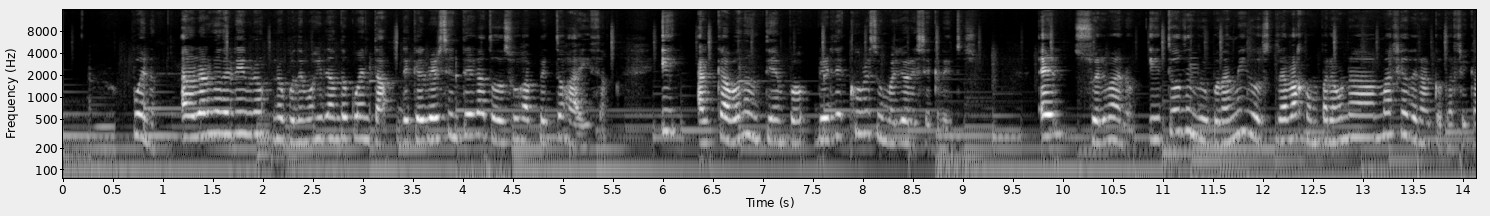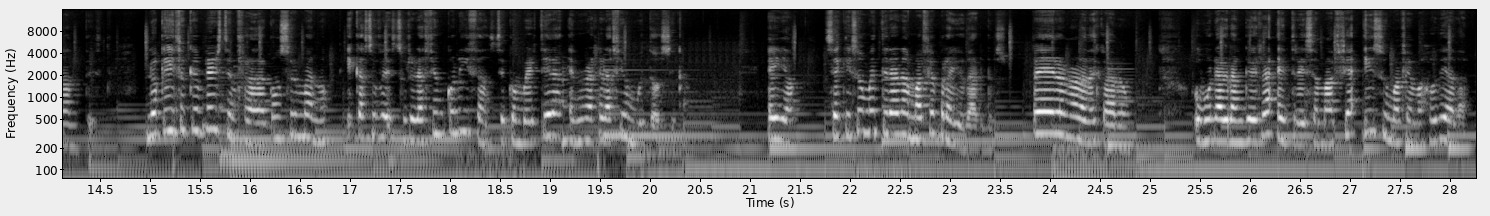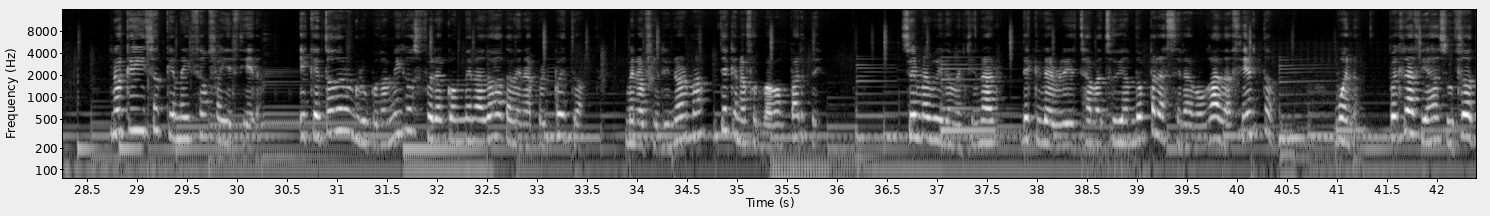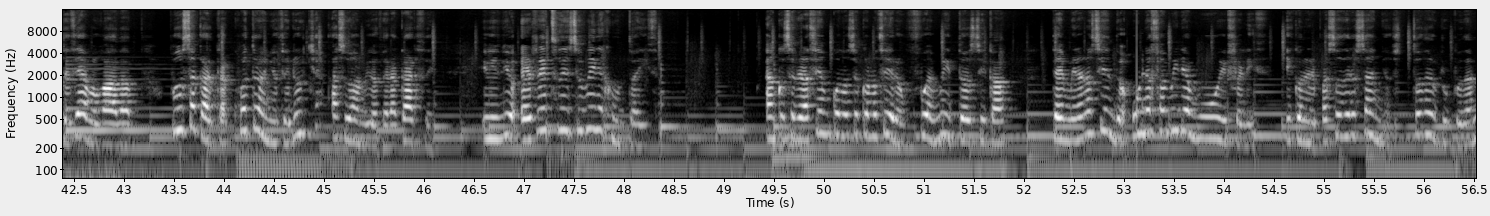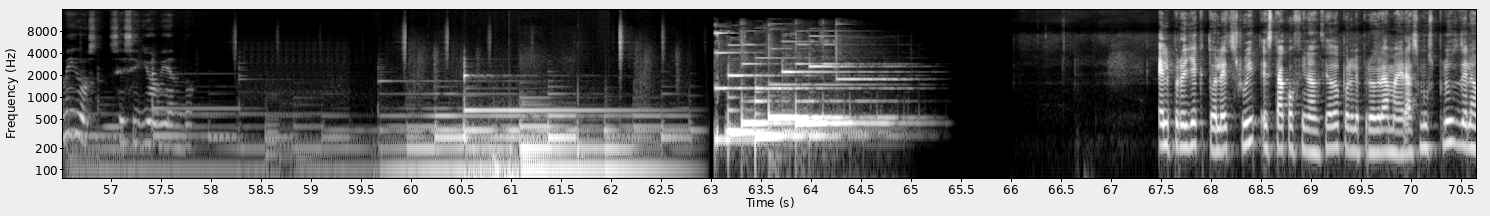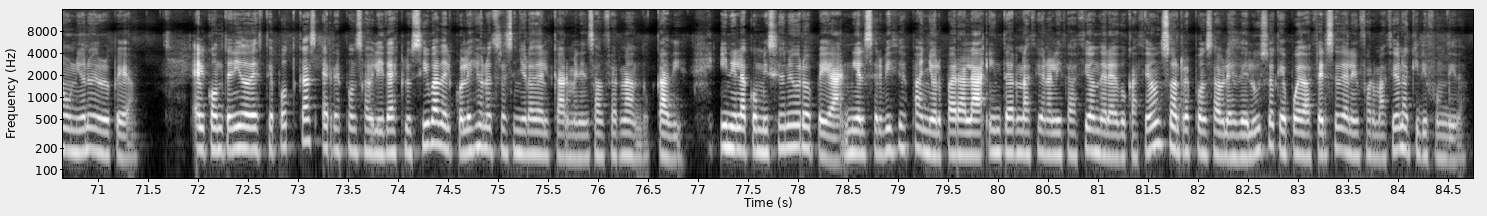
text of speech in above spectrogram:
Bueno, a lo largo del libro nos podemos ir dando cuenta de que Blair se entrega todos sus aspectos a Ethan, y al cabo de un tiempo, Blair descubre sus mayores secretos. Él, su hermano y todo el grupo de amigos trabajan para una mafia de narcotraficantes, lo que hizo que Blair se enfadara con su hermano y que su relación con Ethan se convirtiera en una relación muy tóxica. Ella se quiso meter a la mafia para ayudarlos, pero no la dejaron. Hubo una gran guerra entre esa mafia y su mafia más odiada, lo que hizo que Nathan falleciera y que todo el grupo de amigos fuera condenado a cadena perpetua, menos Fred y Norma, ya que no formaban parte. Se me olvidó mencionar de que Blair estaba estudiando para ser abogada, ¿cierto? Bueno, pues gracias a sus dotes de abogada, pudo sacar tras cuatro años de lucha a sus amigos de la cárcel y vivió el resto de su vida junto a Isa. Aunque su relación cuando se conocieron fue muy tóxica, terminaron siendo una familia muy feliz y con el paso de los años todo el grupo de amigos se siguió viendo. El proyecto Let's Read está cofinanciado por el programa Erasmus Plus de la Unión Europea. El contenido de este podcast es responsabilidad exclusiva del Colegio Nuestra Señora del Carmen en San Fernando, Cádiz, y ni la Comisión Europea ni el Servicio Español para la Internacionalización de la Educación son responsables del uso que pueda hacerse de la información aquí difundida.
